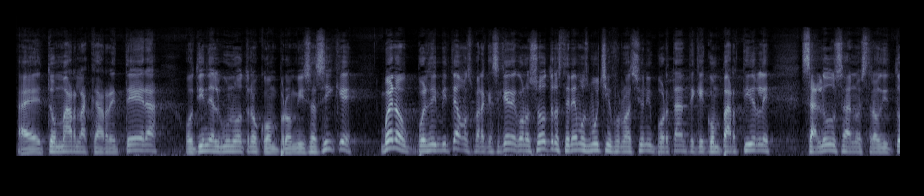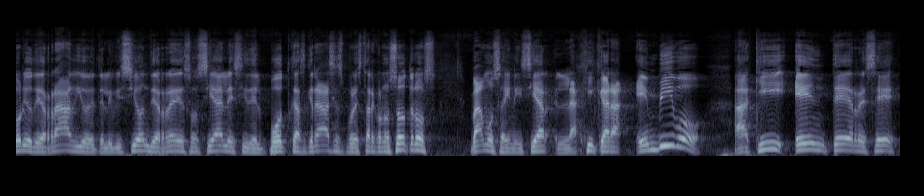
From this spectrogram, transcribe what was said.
eh, tomar la carretera o tiene algún otro compromiso. Así que, bueno, pues le invitamos para que se quede con nosotros. Tenemos mucha información importante que compartirle. Saludos a nuestro auditorio de radio, de televisión, de redes sociales y del podcast. Gracias por estar con nosotros. Vamos a iniciar la jícara en vivo aquí en TRC,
